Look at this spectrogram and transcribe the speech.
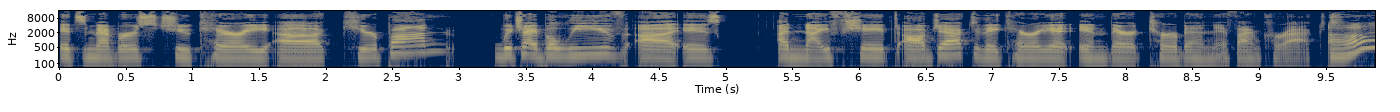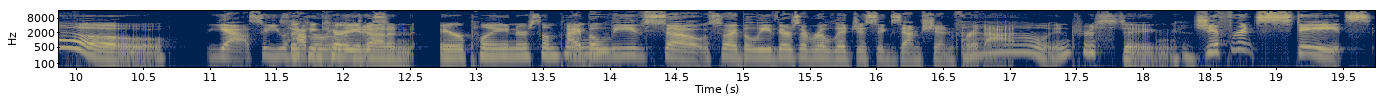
its members to carry a kirpan, which I believe uh, is a knife shaped object. They carry it in their turban, if I'm correct. Oh. yeah. So you So they have can a carry it on an airplane or something? I believe so. So I believe there's a religious exemption for that. Oh, interesting. different states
